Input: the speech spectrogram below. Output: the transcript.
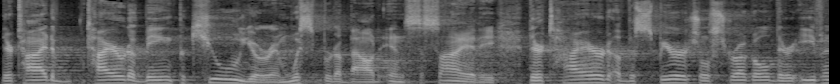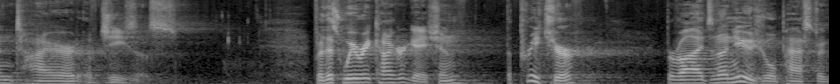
They're tired of, tired of being peculiar and whispered about in society. They're tired of the spiritual struggle. They're even tired of Jesus. For this weary congregation, the preacher provides an unusual pastor,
